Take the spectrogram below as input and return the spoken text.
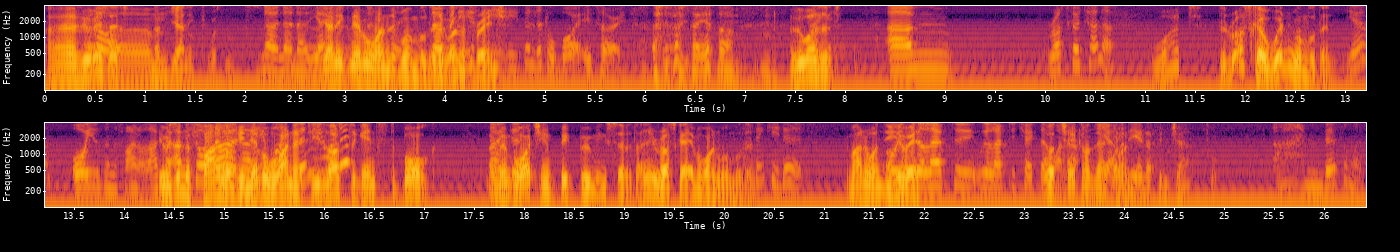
Uh, who is it? Um, Not Yannick, wasn't. no, no, no. Yannick never won the Wimbledon, he won the French. he- he's a little boy. Sorry. Is he? Yeah. Hmm. Who was it? Um, Roscoe Tanner. What? Did Roscoe win Wimbledon? Yeah. Or he was in the final. I He was in I'm the sure- final. no, he no, never won, won- it. didn't He, win lost it? against the Borg. No, I remember didn't. watching a big booming service. Only Roscoe ever won Wimbledon. I think he did. He might have won the Oh, US. We'll have to. We'll have to check that We'll one check out. on that yeah. What did he end up in jail for? Ah, embezzlement.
